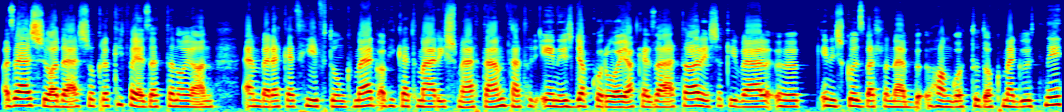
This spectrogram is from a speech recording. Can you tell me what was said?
az első adásokra kifejezetten olyan embereket hívtunk meg, akiket már ismertem, tehát hogy én is gyakoroljak ezáltal, és akivel ö, én is közvetlenebb hangot tudok megütni,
